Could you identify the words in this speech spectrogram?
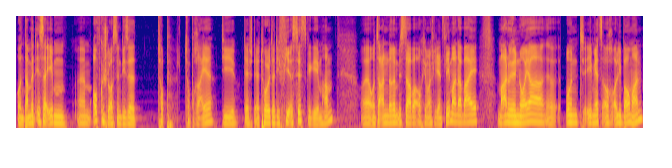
Und damit ist er eben ähm, aufgeschlossen in diese Top-Reihe, Top die, der, der Torhüter, die vier Assists gegeben haben. Äh, unter anderem ist da aber auch zum Beispiel Jens Lehmann dabei, Manuel Neuer äh, und eben jetzt auch Olli Baumann.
